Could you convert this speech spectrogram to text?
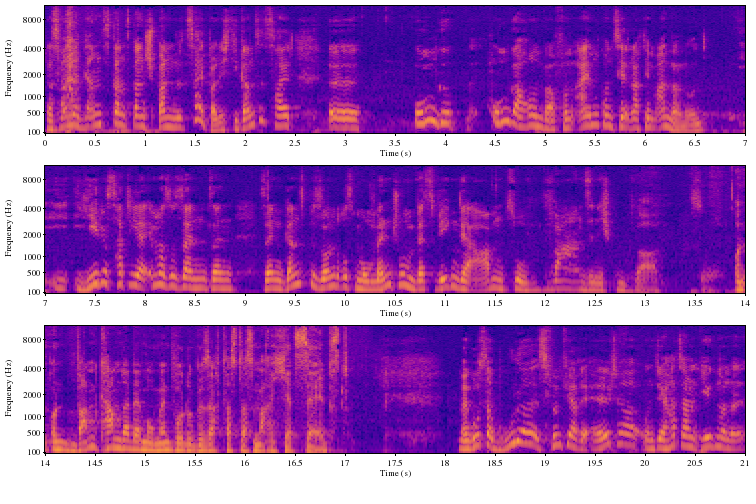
das war eine ganz, ganz, ganz spannende Zeit, weil ich die ganze Zeit äh, umge umgehauen war von einem Konzert nach dem anderen und jedes hatte ja immer so sein, sein, sein ganz besonderes Momentum, weswegen der Abend so wahnsinnig gut war. So. Und, und wann kam da der Moment, wo du gesagt hast, das mache ich jetzt selbst? Mein großer Bruder ist fünf Jahre älter und der hat dann irgendwann ein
